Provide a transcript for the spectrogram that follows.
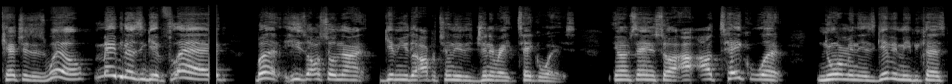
catches as well. Maybe doesn't get flagged, but he's also not giving you the opportunity to generate takeaways. You know what I'm saying? So I, I'll take what Norman is giving me because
